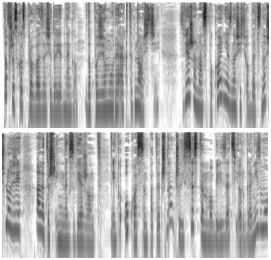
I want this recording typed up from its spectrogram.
To wszystko sprowadza się do jednego do poziomu reaktywności. Zwierzę ma spokojnie znosić obecność ludzi, ale też innych zwierząt. Jego układ sympatyczny, czyli system mobilizacji organizmu,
